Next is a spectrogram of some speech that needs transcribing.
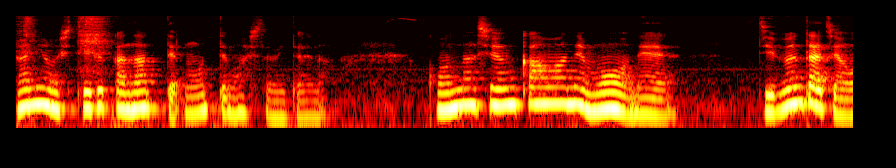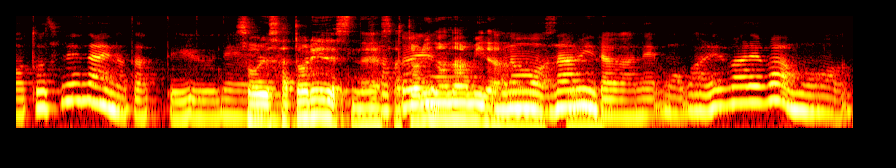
何をしてるかなって思ってましたみたいな。こんな瞬間はねもうね自分たちは訪れないのだっていうね。そういう悟りですね。悟りの涙の涙がねもう我々はもう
